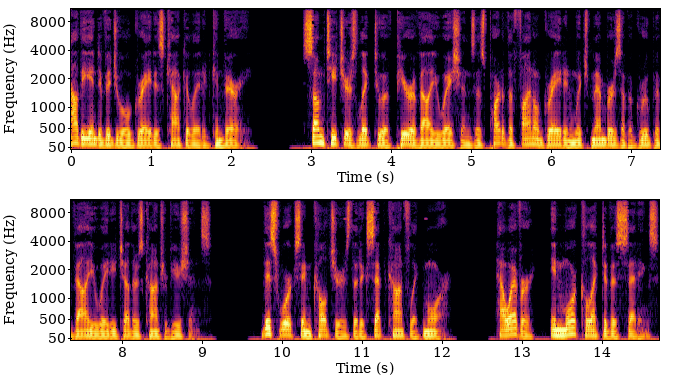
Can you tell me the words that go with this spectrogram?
How the individual grade is calculated can vary. Some teachers like to have peer evaluations as part of the final grade in which members of a group evaluate each other's contributions. This works in cultures that accept conflict more. However, in more collectivist settings,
